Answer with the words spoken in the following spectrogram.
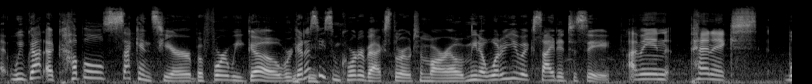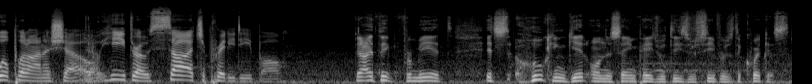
Uh, We've got a couple seconds here before we go. We're going to see some quarterbacks throw tomorrow. Mina, what are you excited to see? I mean, Penix will put on a show. He throws such a pretty deep ball. Yeah, I think for me, it's it's who can get on the same page with these receivers the quickest.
